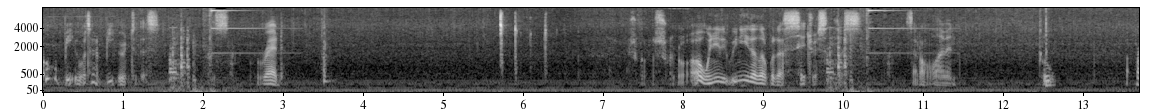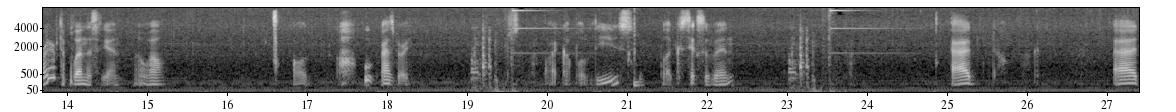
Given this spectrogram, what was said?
Oh, beetroot. What's that a beetroot to this? It's red. Scroll, scroll. Oh, we need we need a little bit of citrus in this. Is that a lemon? Ooh. I'll probably have to blend this again. Oh well. Oh, ooh, raspberry. Just buy a couple of these. Put like six of in. Add. Oh, fuck. Add.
